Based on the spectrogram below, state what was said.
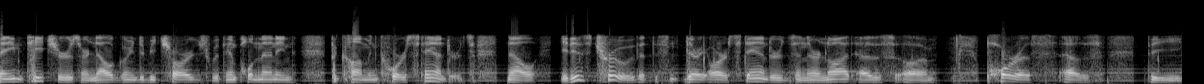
same teachers are now going to be charged with implementing the Common Core standards. Now, it is true that this, there are standards and they're not as uh, porous as the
